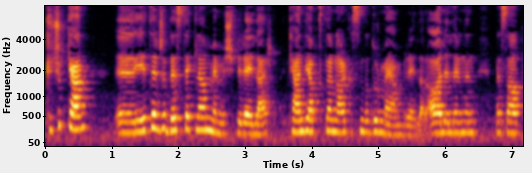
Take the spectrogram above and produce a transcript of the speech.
küçükken e, yeterince desteklenmemiş bireyler, kendi yaptıklarının arkasında durmayan bireyler, ailelerinin mesela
